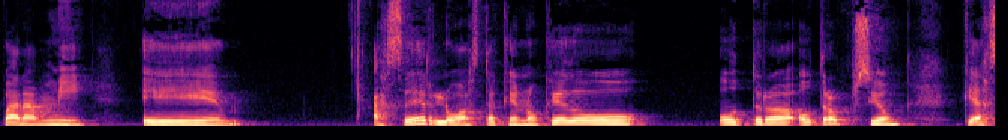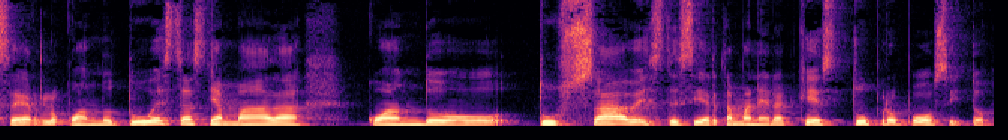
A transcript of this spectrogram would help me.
para mí eh, hacerlo hasta que no quedó otra, otra opción que hacerlo. Cuando tú estás llamada, cuando tú sabes de cierta manera qué es tu propósito,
